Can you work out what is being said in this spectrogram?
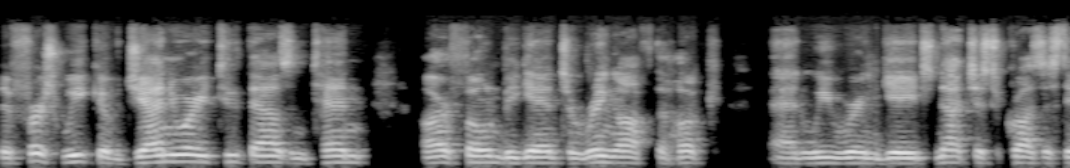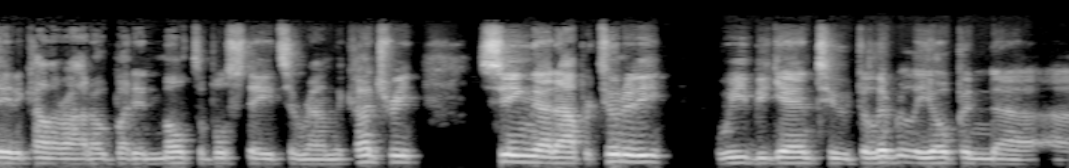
the first week of January 2010, our phone began to ring off the hook, and we were engaged not just across the state of Colorado, but in multiple states around the country. Seeing that opportunity, we began to deliberately open uh, uh,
